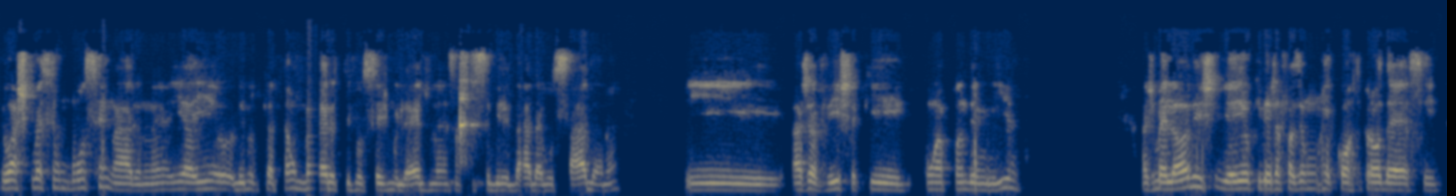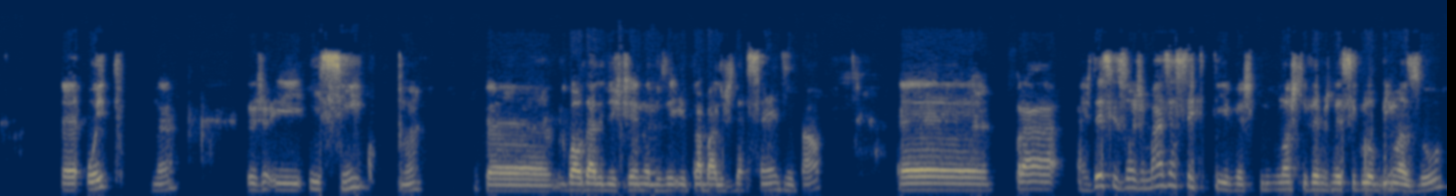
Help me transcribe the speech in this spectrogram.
eu acho que vai ser um bom cenário, né? E aí eu digo que até um mérito de vocês mulheres, né? Essa sensibilidade aguçada, né? E haja vista que com a pandemia as melhores, e aí eu queria já fazer um recorte para a ODS é, 8, né? E, e 5, né? É, igualdade de gêneros e, e, trabalhos decentes e tal. É, para as decisões mais assertivas que nós tivemos nesse globinho azul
